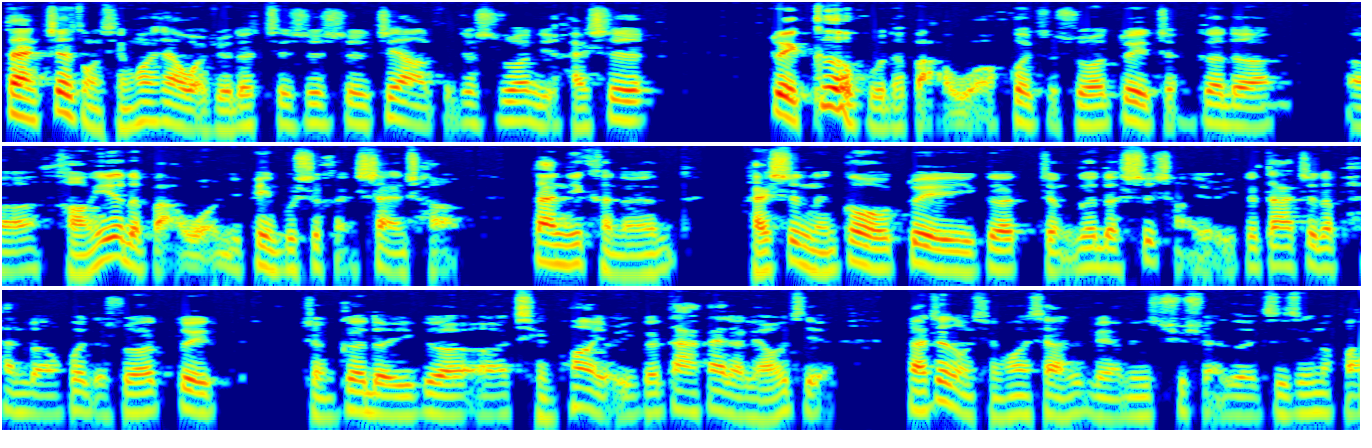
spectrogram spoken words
但这种情况下，我觉得其实是这样子，就是说，你还是对个股的把握，或者说对整个的呃行业的把握，你并不是很擅长，但你可能还是能够对一个整个的市场有一个大致的判断，或者说对整个的一个呃情况有一个大概的了解。那这种情况下，面你去选择基金的话，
